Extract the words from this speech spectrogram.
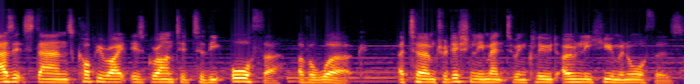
As it stands, copyright is granted to the author of a work, a term traditionally meant to include only human authors.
